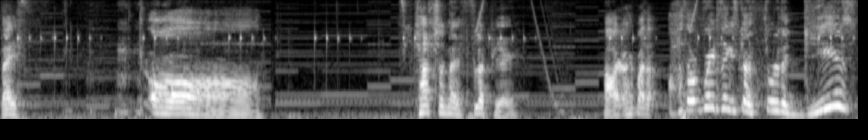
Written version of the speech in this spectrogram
they... Oh. If you touch them, they flip you. Oh, I got hit by the... Oh, the red things go through the gears?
